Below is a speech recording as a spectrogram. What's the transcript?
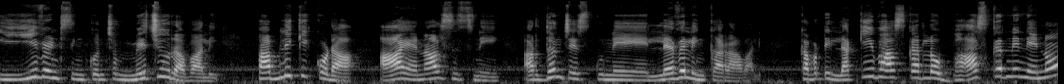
ఈ ఈవెంట్స్ ఇంకొంచెం మెచ్యూర్ అవ్వాలి. పబ్లిక్కి కూడా ఆ ఎనాలిసిస్ని అర్థం చేసుకునే లెవెల్ ఇంకా రావాలి. కాబట్టి లక్కీ భాస్కర్లో భాస్కర్ని నేను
